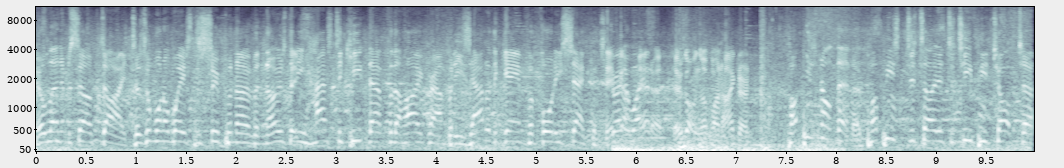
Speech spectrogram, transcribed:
He'll let himself die. Doesn't want to waste the supernova. Knows that he has to keep that for the high ground, but he's out of the game for 40 seconds. They've Straight away. meta. They're going up on high ground. Puppey's not there though. Puppey's decided to TP top to,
